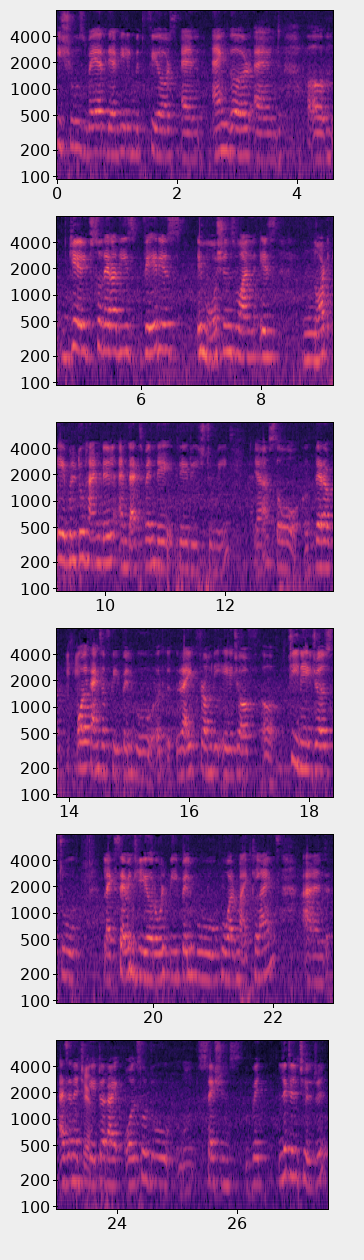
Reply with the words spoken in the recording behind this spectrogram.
issues where they are dealing with fears and anger and um, guilt so there are these various emotions one is not able to handle and that's when they they reach to me yeah so there are mm-hmm. all kinds of people who uh, right from the age of uh, teenagers to like 70 year old people who who are my clients and as an educator yeah. i also do sessions with little children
